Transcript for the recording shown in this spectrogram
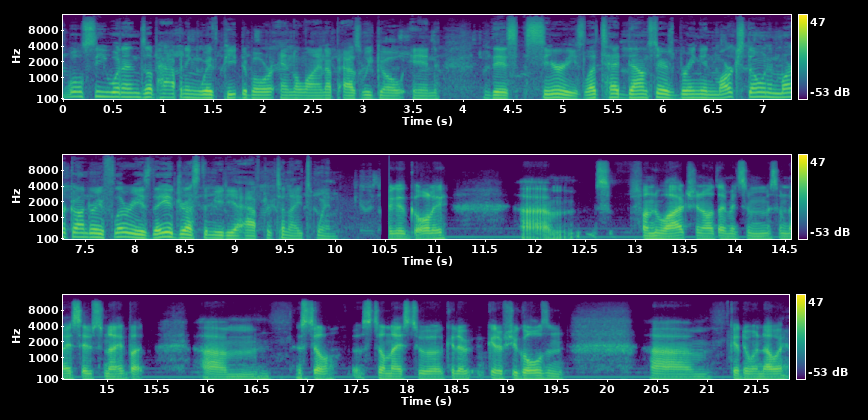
we'll see what ends up happening with Pete DeBoer and the lineup as we go in this series. Let's head downstairs, bring in Mark Stone and Marc Andre Fleury as they address the media after tonight's win. A good goalie. Um, it's fun to watch. You know, they made some some nice saves tonight, but um, it's still it's still nice to uh, get a get a few goals and um, get to win that way.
